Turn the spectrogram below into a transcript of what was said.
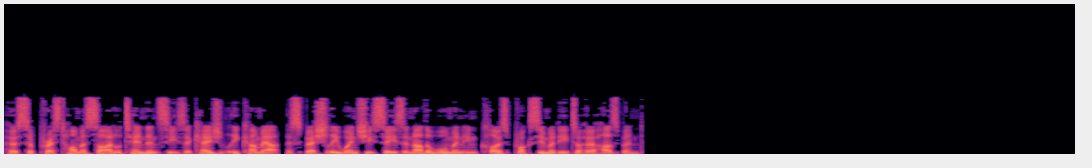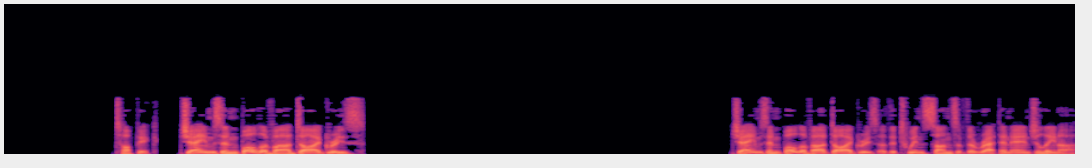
her suppressed homicidal tendencies occasionally come out, especially when she sees another woman in close proximity to her husband. James and Bolivar Digriz James and Bolivar Digriz are the twin sons of the Rat and Angelina.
